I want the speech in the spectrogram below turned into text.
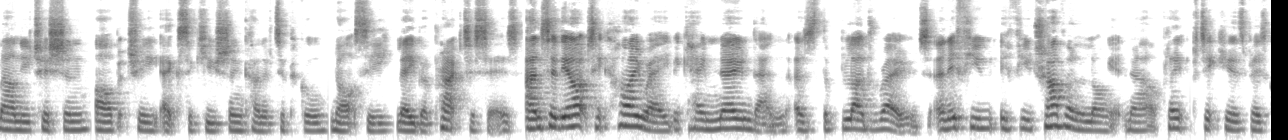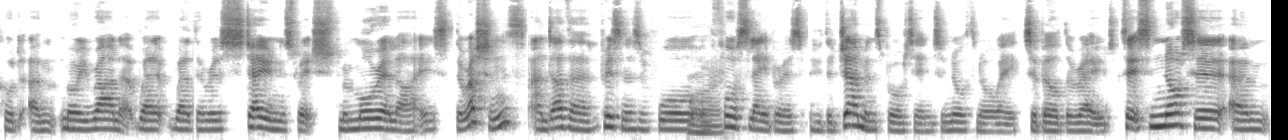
malnutrition, arbitrary execution, kind of typical Nazi labour practices. And so the Arctic Highway became known then as the Blood Road. And if you if you travel along it now, particularly this place called um, where, where there are stones which memorialise the Russians and other prisoners of war right. or forced labourers who the Germans brought in to North Norway to build the road. So it's not a um,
